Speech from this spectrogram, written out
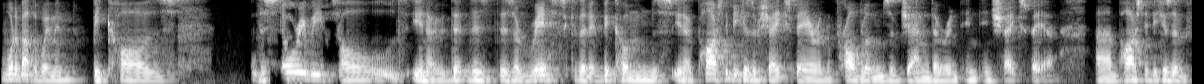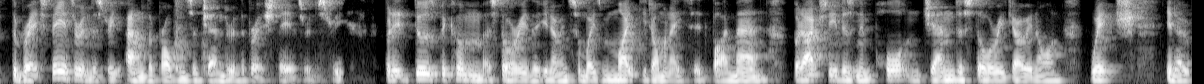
what about the women? Because the story we've told, you know, that there's there's a risk that it becomes, you know, partially because of Shakespeare and the problems of gender in, in, in Shakespeare, um, partially because of the British theatre industry and the problems of gender in the British theatre industry. But it does become a story that, you know, in some ways might be dominated by men. But actually, there's an important gender story going on, which, you know,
